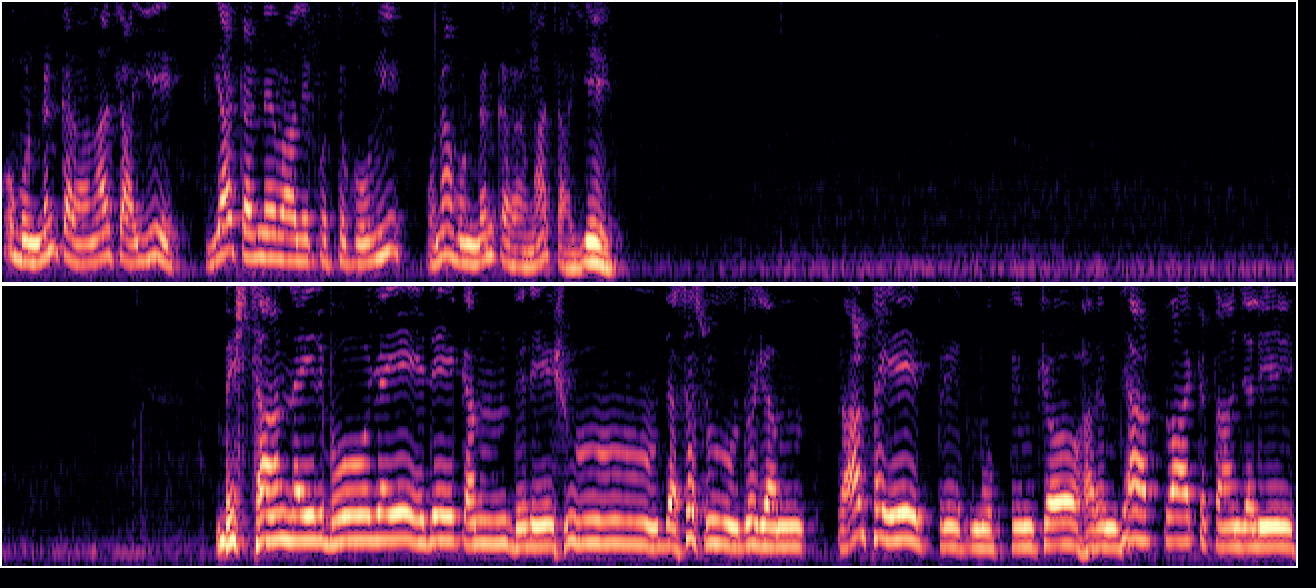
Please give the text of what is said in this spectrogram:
को मुंडन कराना चाहिए। क्रिया करने वाले पुत्र को भी पुनः मुंडन कराना चाहिए। मिष्ठान्नैर्भोजयेदेकं दिनेषु दशसु ध्वजं प्रार्थयेत् प्रेतमुक्तिं च हरिं ध्यात्वा कृताञ्जलि।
